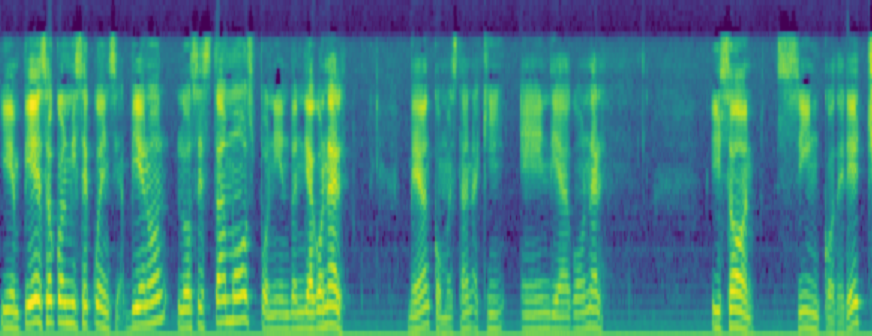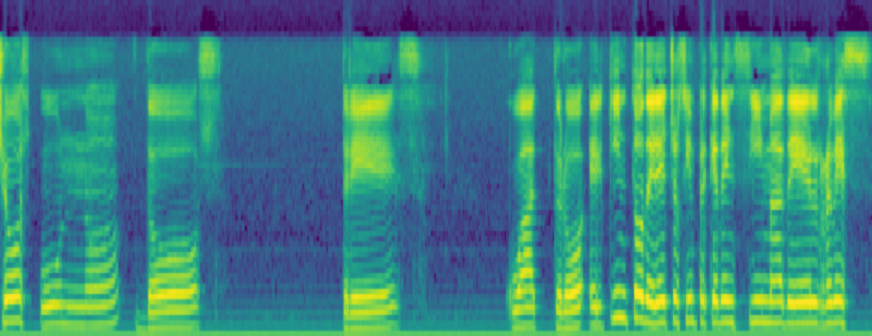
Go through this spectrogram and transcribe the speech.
Y empiezo con mi secuencia. ¿Vieron? Los estamos poniendo en diagonal. Vean cómo están aquí en diagonal. Y son 5 derechos. 1, 2, 3, 4. El quinto derecho siempre queda encima del revés.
